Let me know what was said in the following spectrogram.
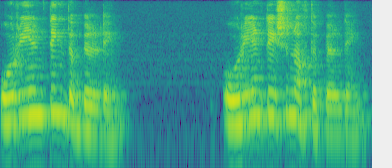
orienting the building, orientation of the building.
